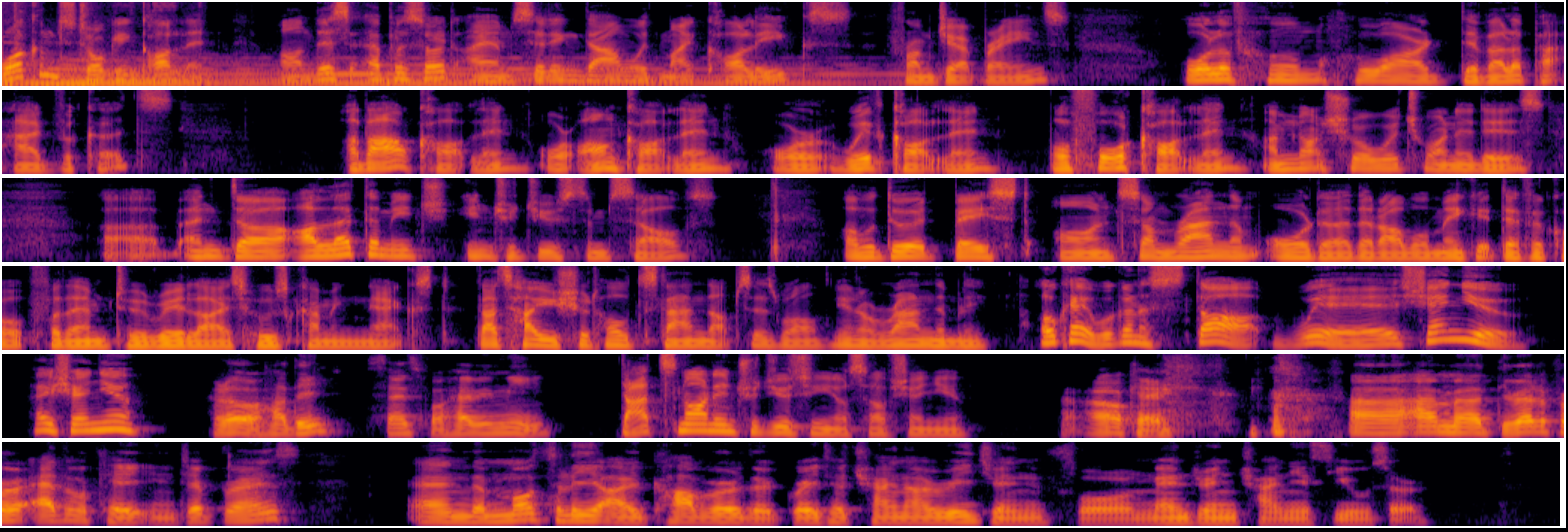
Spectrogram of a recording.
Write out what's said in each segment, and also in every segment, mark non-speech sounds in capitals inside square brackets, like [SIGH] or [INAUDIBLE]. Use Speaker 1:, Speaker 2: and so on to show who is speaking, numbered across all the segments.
Speaker 1: Welcome to Talking Kotlin. On this episode, I am sitting down with my colleagues from JetBrains, all of whom who are developer advocates about Kotlin or on Kotlin or with Kotlin or for Kotlin. I'm not sure which one it is. Uh, and uh, I'll let them each introduce themselves. I will do it based on some random order that I will make it difficult for them to realize who's coming next. That's how you should hold stand ups as well, you know, randomly. Okay, we're going to start with Shenyu. Hey, Shenyu.
Speaker 2: Hello, Hadi. Thanks for having me.
Speaker 1: That's not introducing yourself, Shenyu.
Speaker 2: Uh, okay. [LAUGHS] uh, I'm a developer advocate in JetBrains, and mostly I cover the Greater China region for Mandarin Chinese user.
